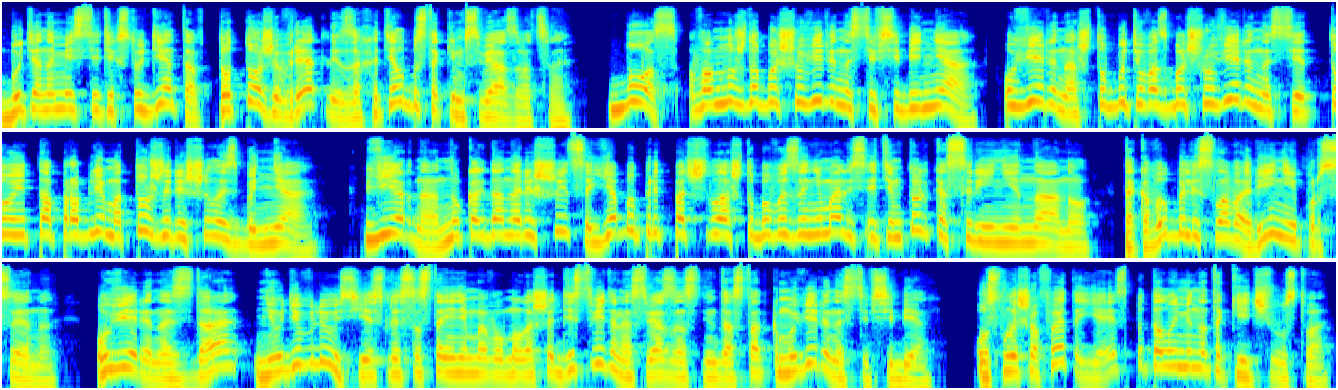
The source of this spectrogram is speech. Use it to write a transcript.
Будь я на месте этих студентов, то тоже вряд ли захотел бы с таким связываться. «Босс, вам нужно больше уверенности в себе, ня. Уверена, что будь у вас больше уверенности, то и та проблема тоже решилась бы, ня». «Верно, но когда она решится, я бы предпочла, чтобы вы занимались этим только с Рини и Нано». Таковы были слова Рини и Пурсена. Уверенность, да? Не удивлюсь, если состояние моего малыша действительно связано с недостатком уверенности в себе. Услышав это, я испытал именно такие чувства.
